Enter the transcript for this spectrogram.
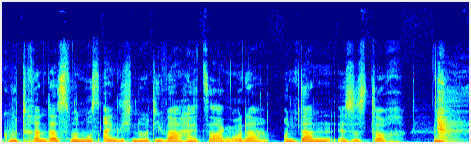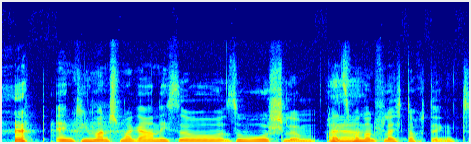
gut dran, dass man muss eigentlich nur die Wahrheit sagen, oder? Und dann ist es doch irgendwie manchmal gar nicht so, so schlimm, als ja. man dann vielleicht doch denkt.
